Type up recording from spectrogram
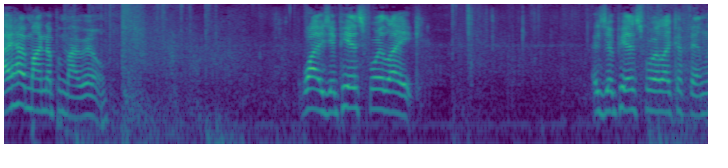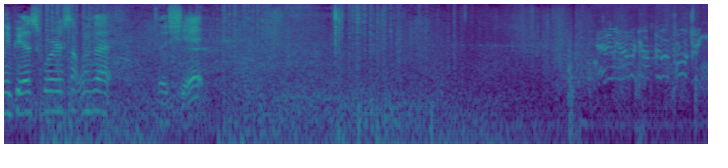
I have mine up in my room. Why is your PS4 like? Is your PS4 like a family PS4 or something like that? The shit. Enemy helicopter approaching.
